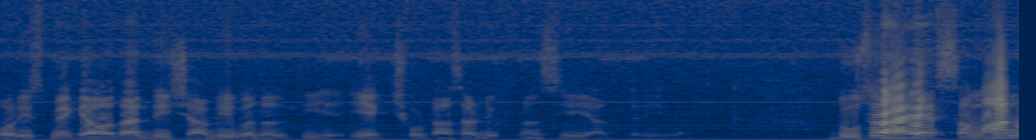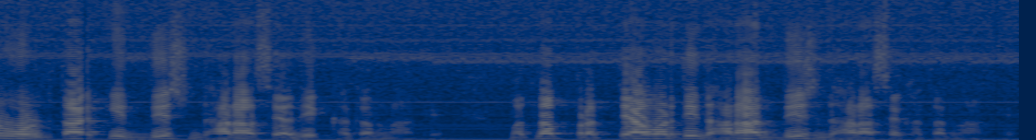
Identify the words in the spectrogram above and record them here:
और इसमें क्या होता है? दिशा भी बदलती है। एक छोटा सा डिफरेंस ये याद करिएगा। दूसरा है, समान वोल्टता की दिश धारा से अधिक खतरनाक है। मतलब प्रत्यावर्ती धारा दिश धारा से खतरनाक है।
